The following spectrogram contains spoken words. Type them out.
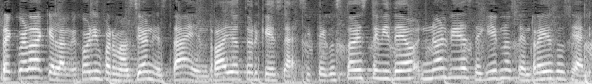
Recuerda que la mejor información está en Radio Turquesa. Si te gustó este video, no olvides seguirnos en redes sociales.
